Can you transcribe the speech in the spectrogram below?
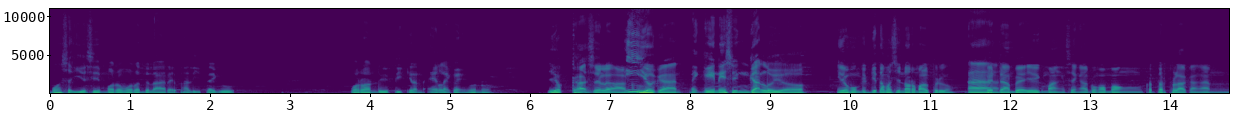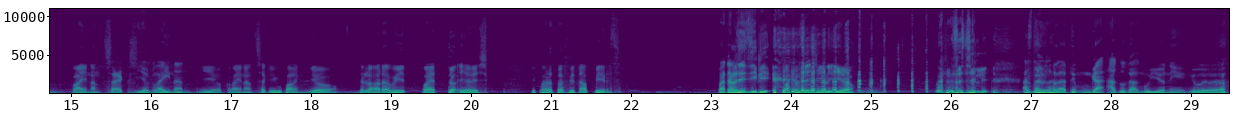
Masa iya sih moro-moro ndelok arek balita iku moro duwe pikiran elek kayak ngono. Iya gak sih lah aku. Iya kan? Nek kene sih enggak lho ya. Ya mungkin kita masih normal, Bro. Ah, Beda mbak ya iku mang sing aku ngomong keterbelakangan kelainan seks. iya kelainan. Iya, kelainan seks iku paling yo delok arek wit wedok ya wis ibarat Pevita Pierce. Padahal si cilik. Padahal si cilik iya. Padahal si cilik. Astagfirullahaladzim, enggak, aku enggak guyon nih gitu loh.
